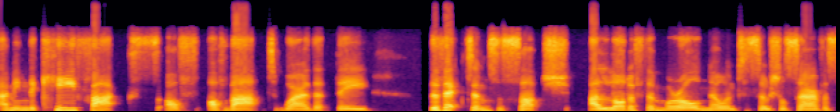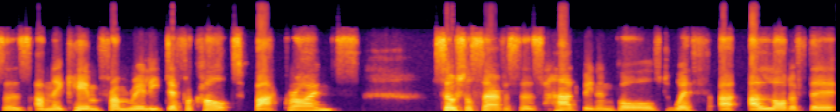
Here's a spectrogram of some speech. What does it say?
i mean the key facts of of that were that the the victims as such a lot of them were all known to social services and they came from really difficult backgrounds social services had been involved with a, a lot of the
